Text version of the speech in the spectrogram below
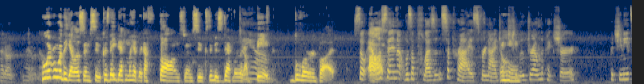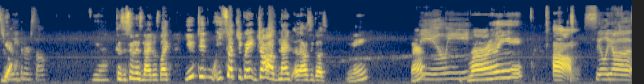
I don't. I don't know. Whoever wore the yellow swimsuit because they definitely had like a thong swimsuit because it was definitely like Damn. a big blurred butt. So Allison was a pleasant surprise for Nigel. She Mhm. moved around the picture, but she needs to Yeah. believe in herself. Yeah. Because as soon as Nigel's like, "You did such a great job," Nigel Allison goes, "Me? Huh? Really? Really?" Um. Celia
